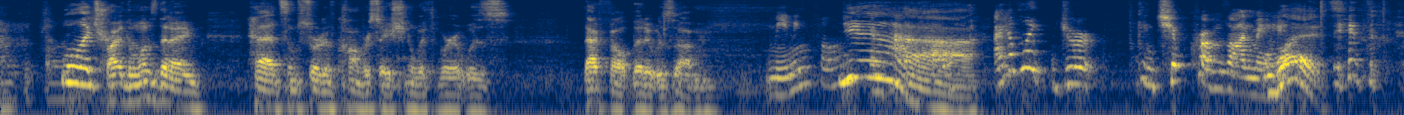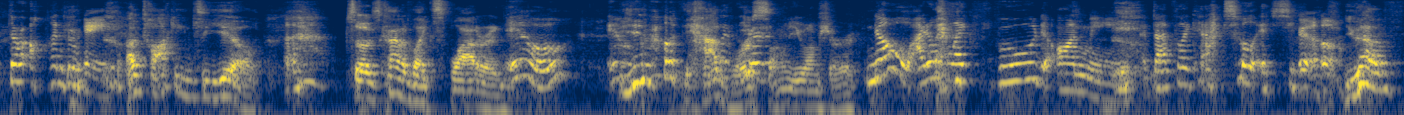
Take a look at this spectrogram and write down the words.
on people. well i tried the ones that i had some sort of conversation with where it was i felt that it was um Meaningful. yeah. I have like your fucking chip crumbs on me. what It's they're on me. i'm talking to you so it's kind of like splattering Ew. Ew. you had worse your- on you i'm sure No, I don't like food on me. That's like an actual issue. you have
